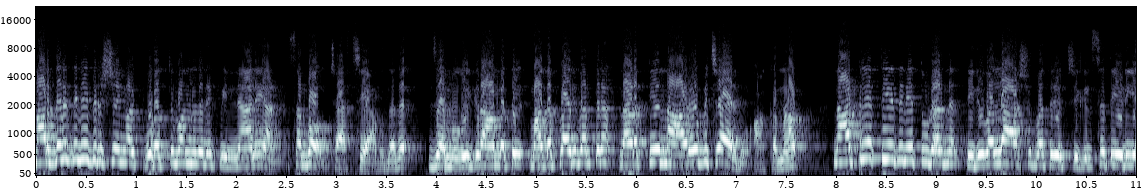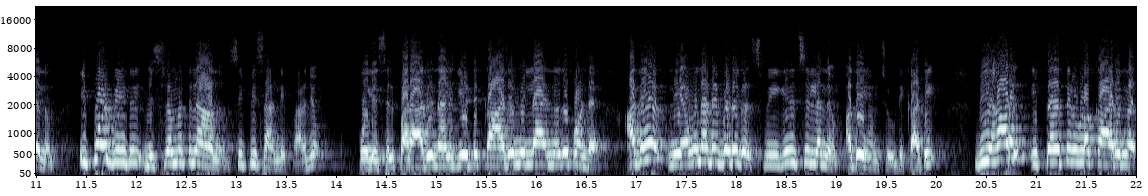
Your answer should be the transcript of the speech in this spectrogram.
മർദ്ദനത്തിന്റെ ദൃശ്യങ്ങൾ പുറത്തു വന്നതിന് പിന്നാലെയാണ് സംഭവം ചർച്ചയാവുന്നത്. ജമ്മുവി ഗ്രാമത്തിൽ മതപരിവർത്തനം നടത്തിയെന്ന് ആരോപിച്ചായിരുന്നു ആക്രമണം. നാട്ടിലെത്തിയതിനെ തുടർന്ന് തിരുവല്ല ആശുപത്രിയിൽ ചികിത്സ തേടിയെന്നും ഇപ്പോൾ വീട്ടിൽ വിശ്രമത്തിലാണെന്നും സി പി സണ്ണി പറഞ്ഞു. പോലീസിൽ പരാതി നൽകിയിട്ട് കാര്യമില്ല എന്നതുകൊണ്ട് അദ്ദേഹം നിയമ നടപടികൾ സ്വീകരിച്ചില്ലെന്നും അദ്ദേഹം ചൂണ്ടിക്കാട്ടി. ബീഹാറിൽ ഇത്തരത്തിലുള്ള കാര്യങ്ങൾ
